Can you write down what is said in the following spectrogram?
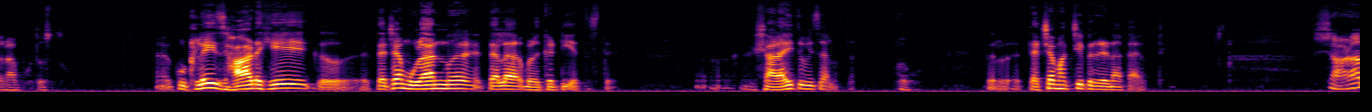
राबवत असतो. कुठलंही झाड हे त्याच्या मुळांवर त्याला बळकटी येत असते. शाळाही तुम्ही चालवता. हो. तर त्याच्या मागची प्रेरणा काय होती? शाळा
